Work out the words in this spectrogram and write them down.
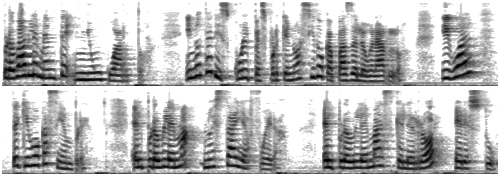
probablemente ni un cuarto. Y no te disculpes porque no has sido capaz de lograrlo. Igual, te equivocas siempre. El problema no está allá afuera. El problema es que el error eres tú.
